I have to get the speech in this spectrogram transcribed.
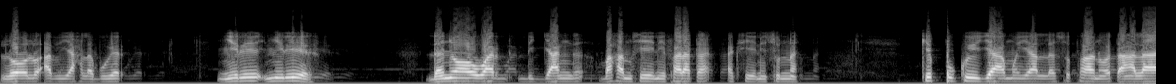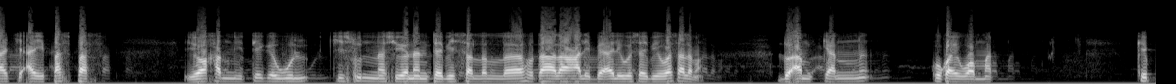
loolu ab yax la bu wér ñi réer dañoo war di jàng ba xam seeni farata ak seeni sunna képp kuy jaamu yàlla subhanahu wa taala ci ay pas-pas yoo xam ni tegewul ci sunna si yonente bi sallallahu taala alayhi bi alihi wa sahbi wa sallama du am kenn ku koy wommat képp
